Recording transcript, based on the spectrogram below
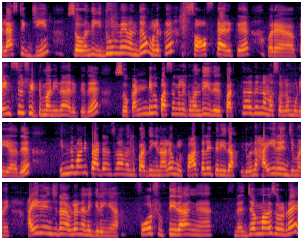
எலாஸ்டிக் ஜீன் ஸோ வந்து இதுவுமே வந்து உங்களுக்கு சாஃப்டாக இருக்குது ஒரு பென்சில் ஃபிட் மாதிரி தான் இருக்குது. ஸோ கண்டிப்பாக பசங்களுக்கு வந்து இது பத்தாதுன்னு நம்ம சொல்ல முடியாது. இந்த மாதிரி பேட்டர்ன்ஸ்லாம் வந்து பார்த்தீங்கனாலே உங்களுக்கு பார்த்தாலே தெரியுதா? இது வந்து ஹை ரேஞ்சு மணி. ஹை ரேஞ்சுனா எவ்வளோ நினைக்கிறீங்க? ஃபோர் ஃபிஃப்டி தாங்க. நிஜமாக சொல்கிறேன்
